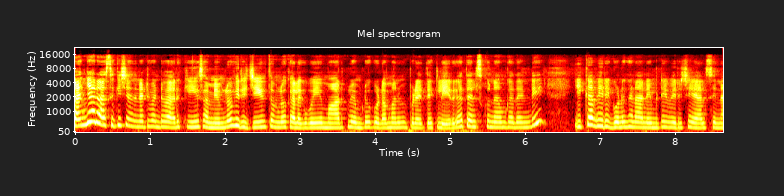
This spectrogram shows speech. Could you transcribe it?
రాశికి చెందినటువంటి వారికి ఈ సమయంలో వీరి జీవితంలో కలగబోయే మార్పులు ఏమిటో కూడా మనం ఇప్పుడైతే క్లియర్గా తెలుసుకున్నాం కదండి. ఇక వీరి గుణగణాలు ఏమిటి? వీరు చేయాల్సిన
